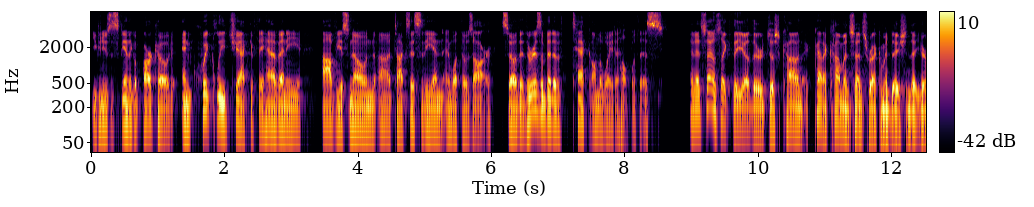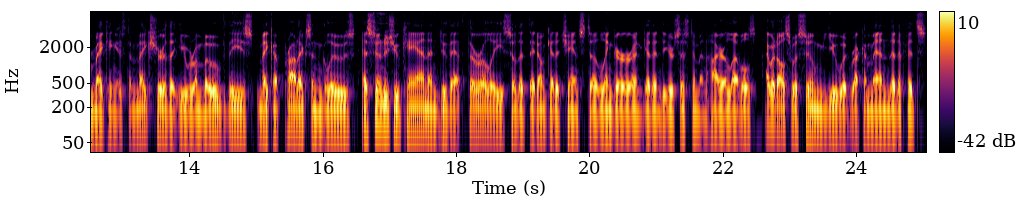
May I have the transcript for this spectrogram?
You can use to scan the barcode and quickly check if they have any obvious known uh, toxicity and, and what those are. So there is a bit of tech on the way to help with this. And it sounds like the other just con- kind of common sense recommendation that you're making is to make sure that you remove these makeup products and glues as soon as you can and do that thoroughly so that they don't get a chance to linger and get into your system in higher levels. I would also assume you would recommend that if it's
